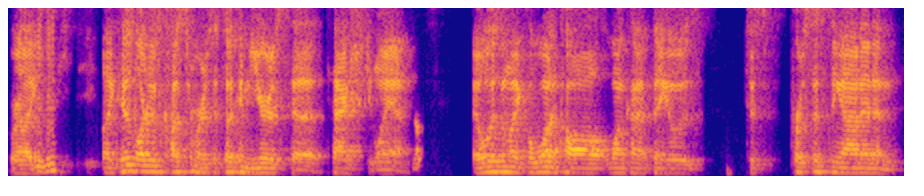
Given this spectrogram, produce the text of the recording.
Where like mm-hmm. he, like his largest customers, it took him years to to actually land. It wasn't like a one call, one kind of thing. It was just persisting on it and,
